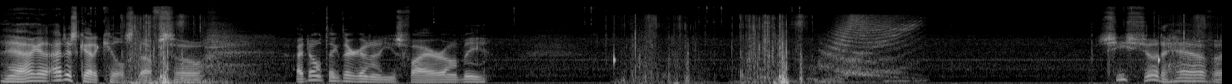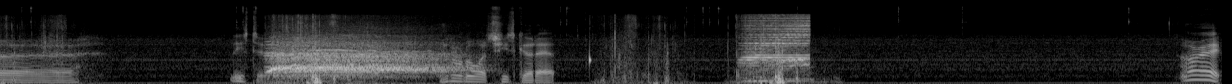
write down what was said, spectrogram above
Yeah, I, got, I just gotta kill stuff, so I don't think they're gonna use fire on me. She should have uh, these two. I don't know what she's good at. All right.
